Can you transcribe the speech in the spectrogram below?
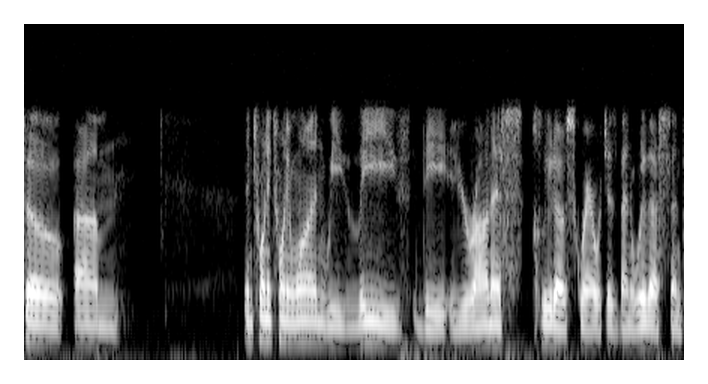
so um, in 2021, we leave the Uranus Pluto square, which has been with us since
